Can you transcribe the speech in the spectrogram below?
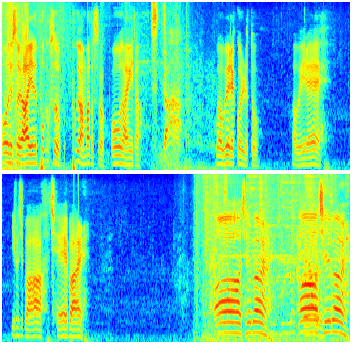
어 됐어요. 아 얘네 포격수 포격 안 받았어. 오 다행이다. Stop. 뭐야 왜 렉 걸려 또? 아 왜 이래? 이러지 마. 제발. 아 제발. 아 제발.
